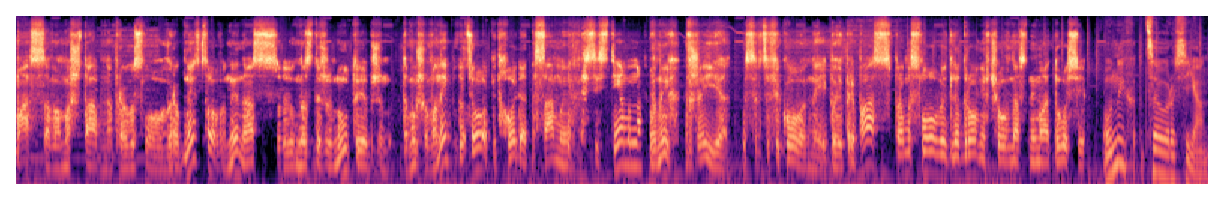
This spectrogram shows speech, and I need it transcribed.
масове масштабне промислове виробництво, вони нас е, наздоженуть і обженуть, тому що вони до цього підходять саме системно. В них вже є сертифікований боєприпас промисловий для дронів, чого в нас нема досі. У них це у росіян.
